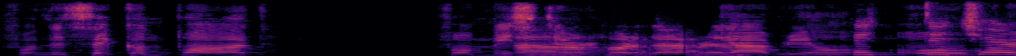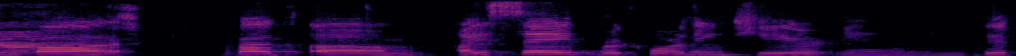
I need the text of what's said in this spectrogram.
for the second part for Mr. Oh, for Gabriel. Gabriel. Te- Oh, Teacher, but, but, um, I say recording here in the,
